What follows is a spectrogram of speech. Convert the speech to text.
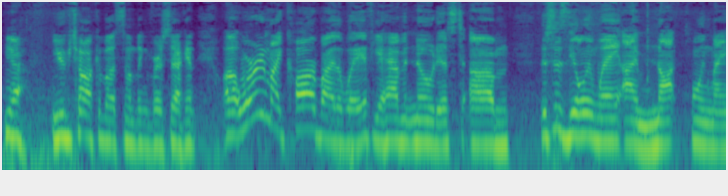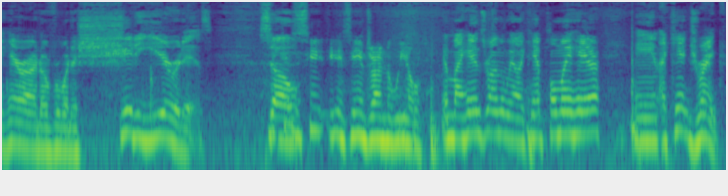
yeah. you talk about something for a second. Uh, we're in my car, by the way, if you haven't noticed. Um, this is the only way I'm not pulling my hair out over what a shitty year it is. So, His, his hands are on the wheel. and my hands are on the wheel. I can't pull my hair, and I can't drink.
